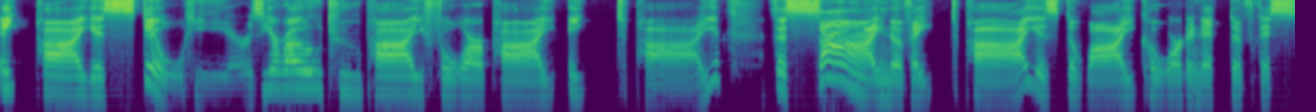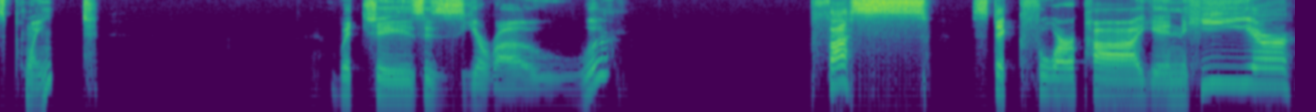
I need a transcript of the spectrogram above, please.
8 pi is still here, 0, 2 pi, 4 pi, 8 pi. The sine of 8 pi is the y coordinate of this point, which is zero, plus stick four pi in here,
